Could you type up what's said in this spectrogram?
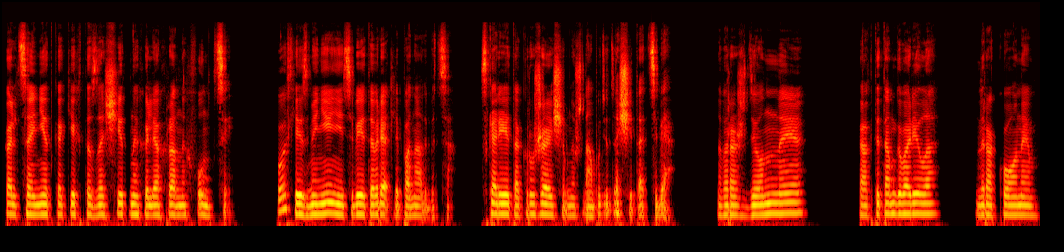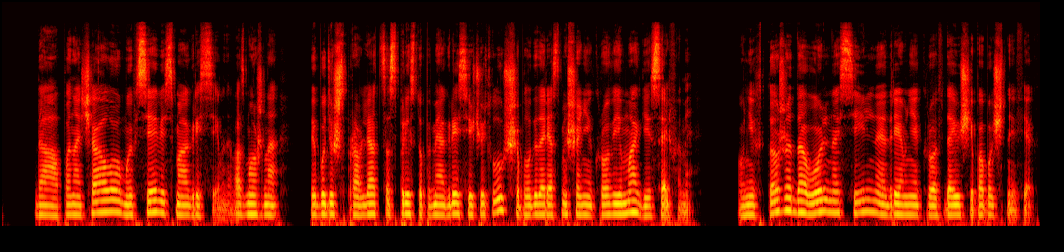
В кольце нет каких-то защитных или охранных функций. После изменения тебе это вряд ли понадобится. Скорее, это окружающим нужна будет защита от тебя. Новорожденные... Как ты там говорила? Драконы. Да, поначалу мы все весьма агрессивны. Возможно, ты будешь справляться с приступами агрессии чуть лучше благодаря смешению крови и магии с эльфами. У них тоже довольно сильная древняя кровь, дающая побочный эффект.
